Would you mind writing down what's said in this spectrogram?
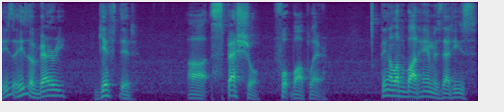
he's a, he's a very gifted, uh, special football player. The thing I love about him is that he's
